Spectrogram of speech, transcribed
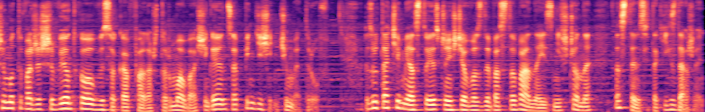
czemu towarzyszy wyjątkowo wysoka fala sztormowa, sięgająca 50 metrów. W rezultacie miasto jest częściowo zdewastowane i zniszczone następstwie takich zdarzeń.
